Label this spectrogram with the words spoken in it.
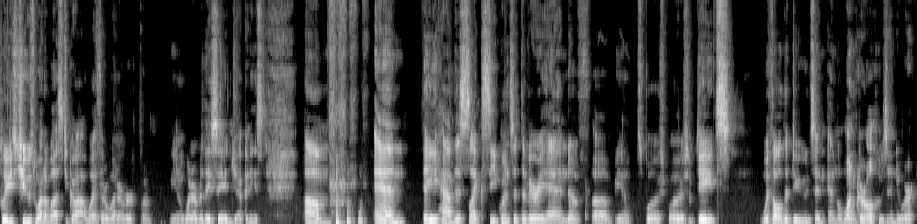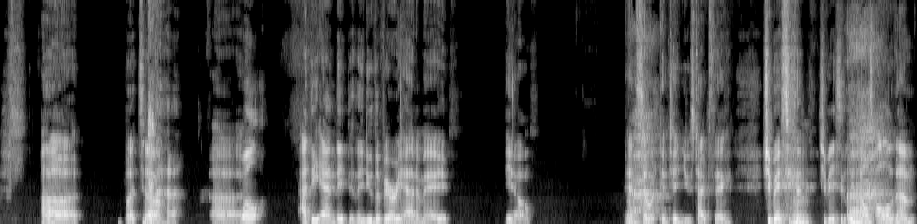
please choose one of us to go out with, or whatever, or you know, whatever they say in Japanese." Um, and they have this like sequence at the very end of, of you know, spoilers, spoilers of dates with all the dudes and, and the one girl who's into her. Uh, but um, uh, Well, at the end, they they do the very anime, you know, and so it continues type thing. She basically Mm. she basically tells all of them,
